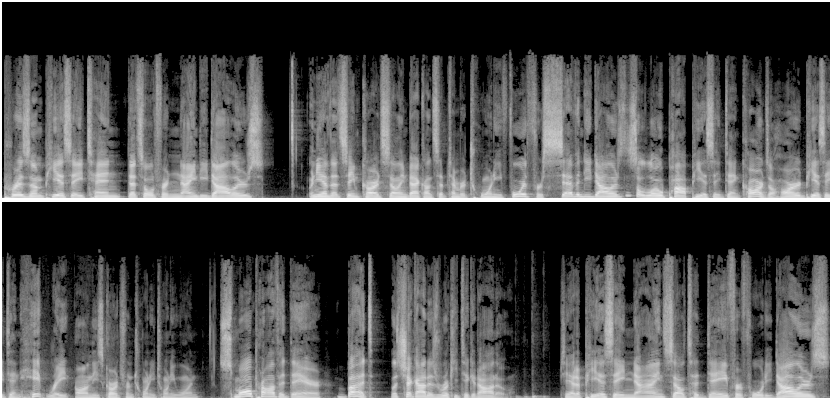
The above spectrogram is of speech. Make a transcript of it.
Prism PSA 10 that sold for $90 when you have that same card selling back on September 24th for $70, this is a low pop PSA 10 cards, a hard PSA 10 hit rate on these cards from 2021. Small profit there, but let's check out his rookie ticket auto. So he had a PSA 9 sell today for $40.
